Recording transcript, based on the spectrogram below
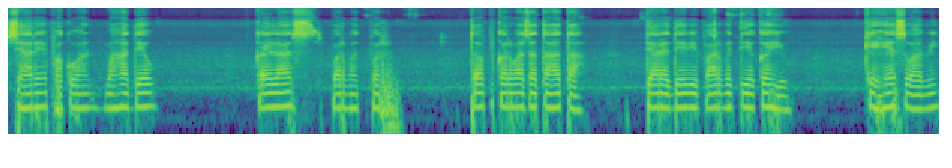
જ્યારે ભગવાન મહાદેવ કૈલાસ પર્વત પર તપ કરવા જતા હતા, ત્યારે દેવી પાર્વતીએ કહ્યું કે, હે સ્વામી,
